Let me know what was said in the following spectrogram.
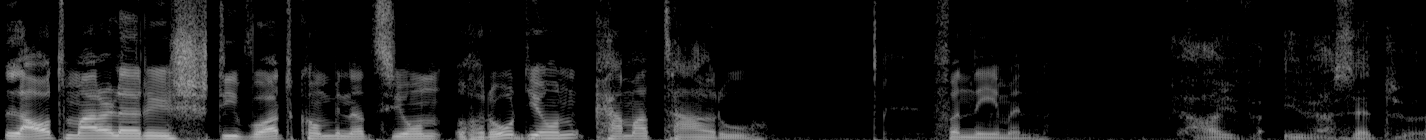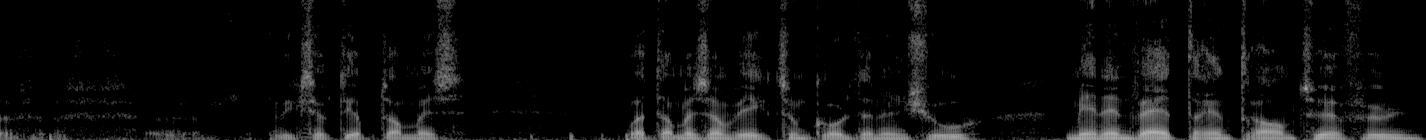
lautmalerisch die Wortkombination Rodion Kamataru vernehmen? Ja, ich, ich weiß nicht. Äh, wie gesagt, ich damals, war damals am Weg zum goldenen Schuh, mir einen weiteren Traum zu erfüllen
